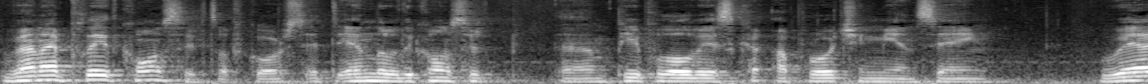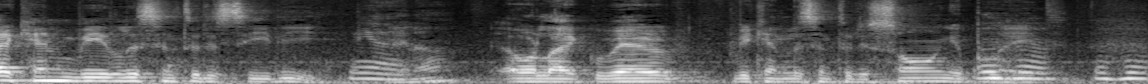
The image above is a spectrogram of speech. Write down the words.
When I played concerts, of course, at the end of the concert, um, people always approaching me and saying, "Where can we listen to the CD?" Yeah. You know, or like where we can listen to the song you played Mhm. Mhm.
